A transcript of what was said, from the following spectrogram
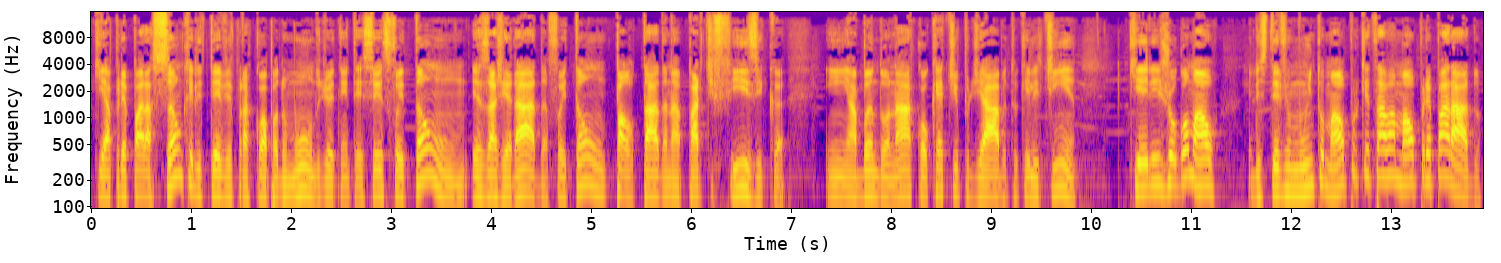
que a preparação que ele teve para a Copa do Mundo de 86 foi tão exagerada, foi tão pautada na parte física, em abandonar qualquer tipo de hábito que ele tinha, que ele jogou mal. Ele esteve muito mal porque estava mal preparado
